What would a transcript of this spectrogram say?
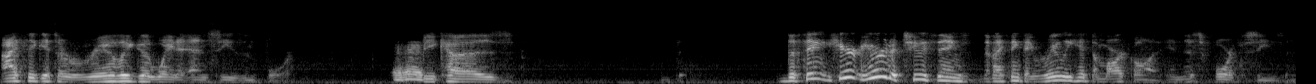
I think it's a really good way to end season 4 Mm-hmm. because the thing here here are the two things that I think they really hit the mark on in this fourth season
